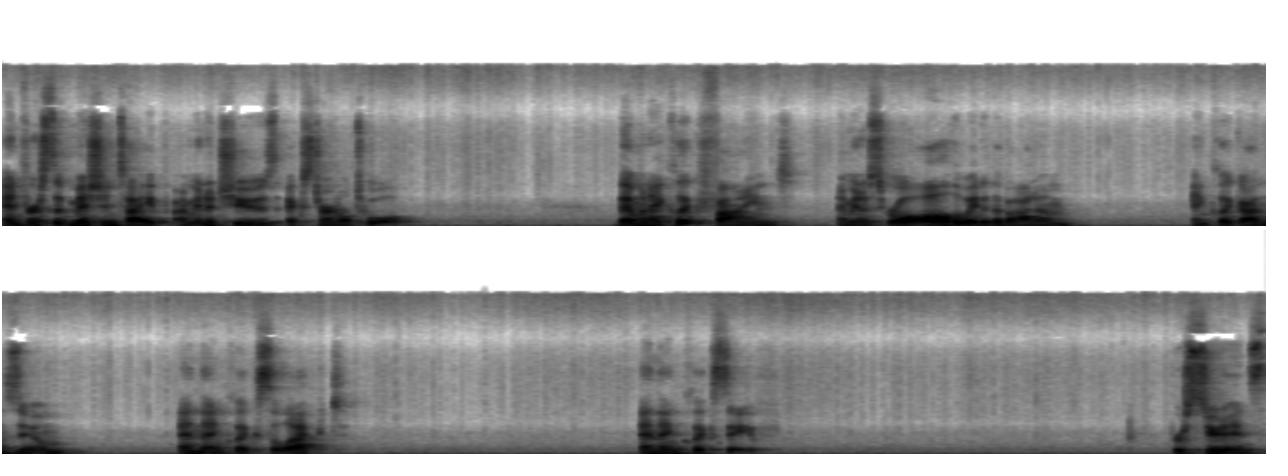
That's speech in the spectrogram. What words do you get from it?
And for submission type, I'm going to choose external tool. Then when I click find, I'm going to scroll all the way to the bottom and click on zoom and then click select and then click save. For students,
